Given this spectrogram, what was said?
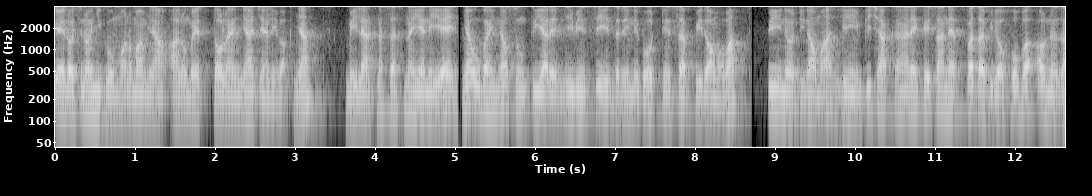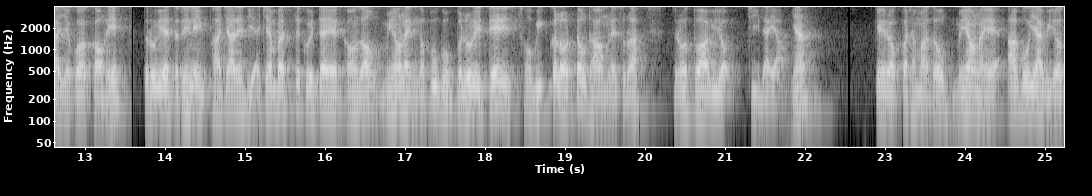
ကဲတော့ကျွန်တော်ညီကိုမောင်နှမများအားလုံးပဲတော်လန်ညကြံလေးပါခင်ဗျာမေလ22ရက်နေ့ရဲ့ညဥ်ပိုင်းနောက်ဆုံးသိရတဲ့မြေပြင်စစ်ရေးသတင်းတွေကိုတင်ဆက်ပေးတော့မှာပါ ပြီးရင်တော့ဒီနောက်မှာလင်းပြစ်ချခံရတဲ့ကိစ္စနဲ့ပတ်သက်ပြီးတော့ဟိုဘတ်အောက်နဇာရက်ကွာကောင်တွေသူတို့ရဲ့သတင်းလိမ်ဖာကြတဲ့ဒီအကြံဘတ်စစ်ခွေတက်ရဲ့ခေါင်းဆောင်မင်းအောင်လိုက်ငပုကိုဘလို့တွေတဲတွေဆော်ပြီးကလော်တုတ်ထားအောင်မလဲဆိုတာကျွန်တော်သွားပြီးတော့ကြည်လိုက်ရအောင်ညာကဲတော့ပထမဆုံးမင်းအောင်လိုက်ရဲ့အာကိုရပြီးတော့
